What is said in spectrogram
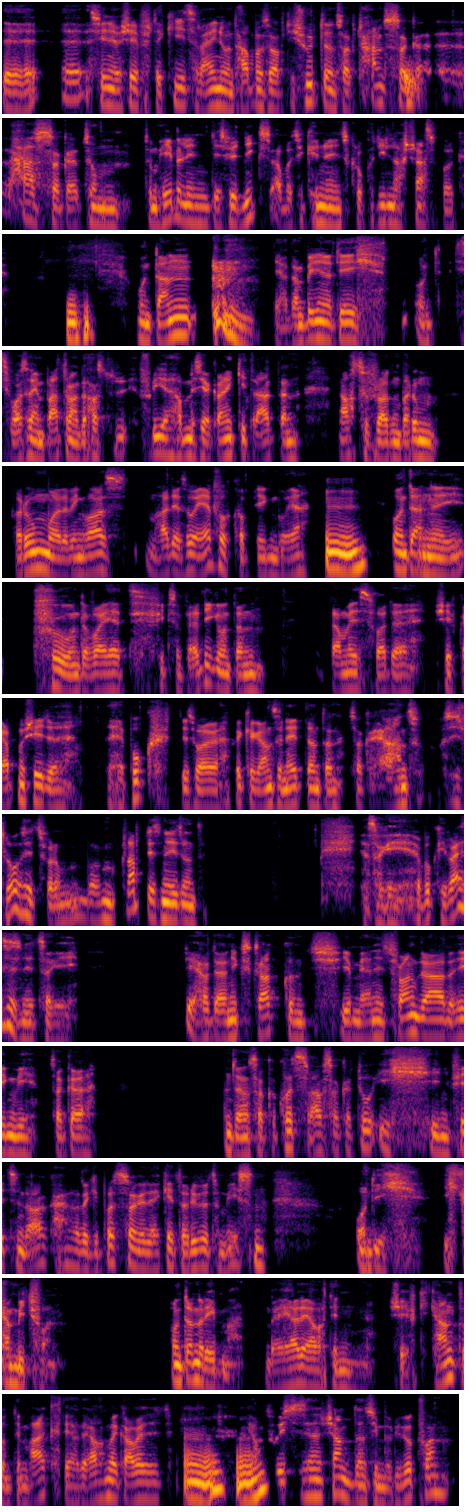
der äh, Seniorchef der Kiez rein und hat mir so auf die Schulter und sagt, Hans, sag, äh, Hass, sag er zum, zum Hebelin, das wird nichts, aber Sie können ins Krokodil nach Straßburg. Mhm. Und dann, ja, dann bin ich natürlich, und das war so ein Patron, da hast du, früher haben wir es ja gar nicht getraut, dann nachzufragen, warum, warum oder wegen was. Man hat ja so einfach gehabt irgendwo, ja. Mhm. Und dann, äh, puh, und da war ich halt fix und fertig und dann, damals war der Chef Gartmaschine, der, der Herr Buck, das war wirklich ganz nett und dann sagt er, ja Hans, was ist los jetzt, warum, warum klappt das nicht? Und ja, sage ich, Herr Buck, ich weiß es nicht, sage ich der hat ja nichts gesagt und ich habe mir auch nichts fragen da oder irgendwie, sagt er, und dann sagt er kurz drauf, sagt er, du, ich in 14 Tagen hat er Geburtstag, der geht darüber zum Essen und ich, ich kann mitfahren. Und dann reden wir. Weil er hat ja auch den Chef gekannt und den Marc, der hat ja auch mal gearbeitet. Mhm, ja, und so ist es entstanden. Dann sind wir rübergefahren.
